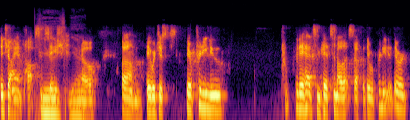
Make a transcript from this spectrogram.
the giant pop Huge, sensation. yeah. You know, um, they were just they're pretty new. They had some hits and all that stuff, but they were pretty. They were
